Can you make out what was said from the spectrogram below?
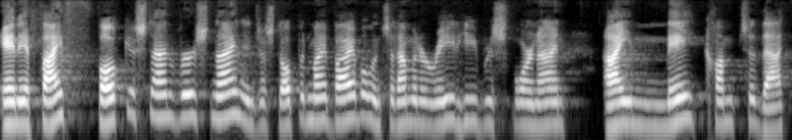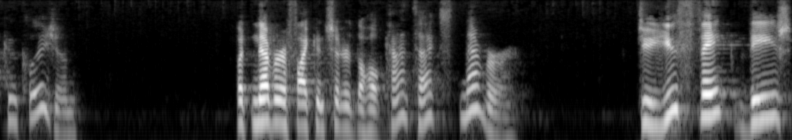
And if I focused on verse 9 and just opened my Bible and said, I'm going to read Hebrews 4 9, I may come to that conclusion. But never if I considered the whole context. Never. Do you think these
